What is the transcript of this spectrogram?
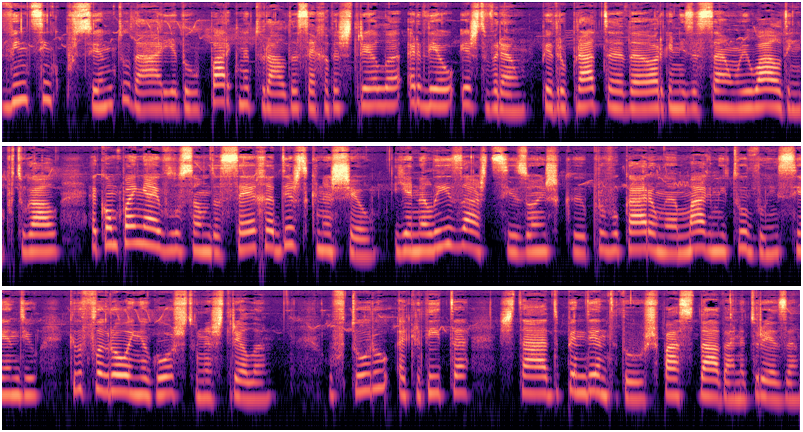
25% da área do Parque Natural da Serra da Estrela ardeu este verão. Pedro Prata, da organização Rewilding Portugal, acompanha a evolução da serra desde que nasceu e analisa as decisões que provocaram a magnitude do incêndio que deflagrou em agosto na Estrela. O futuro, acredita, está dependente do espaço dado à natureza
